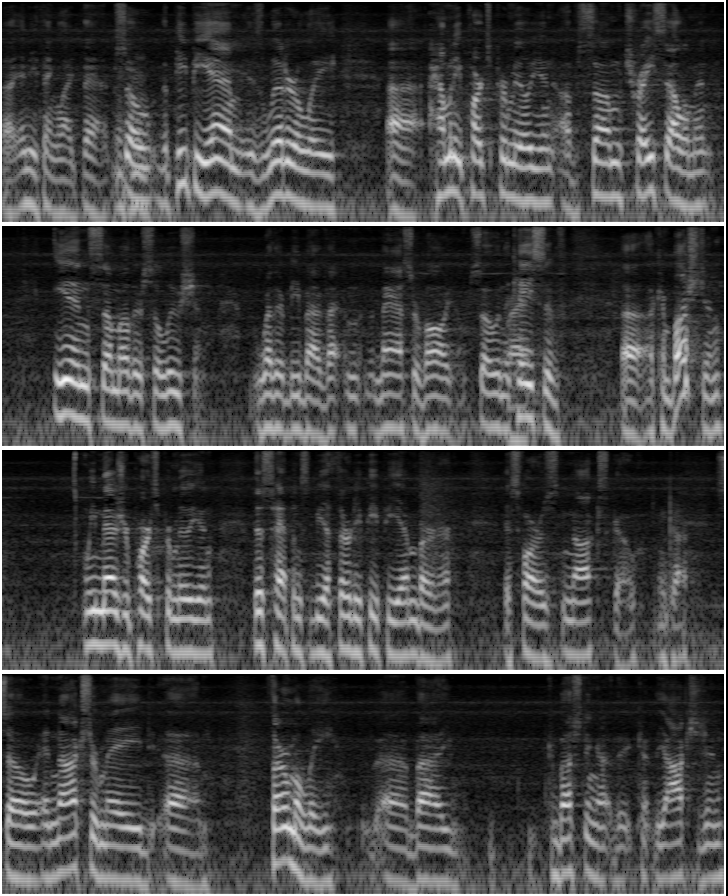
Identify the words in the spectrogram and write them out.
uh, anything like that. Mm -hmm. So mm-hmm. the ppm is literally uh, how many parts per million of some trace element in some other solution, whether it be by mass or volume. So in the right. case of uh, a combustion, we measure parts per million. This happens to be a 30 ppm burner as far as NOx go. Okay. So, and NOx are made uh, thermally uh, by combusting uh, the, the oxygen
